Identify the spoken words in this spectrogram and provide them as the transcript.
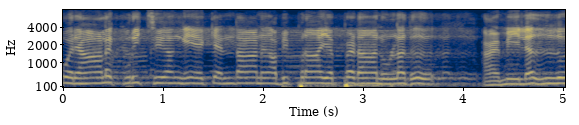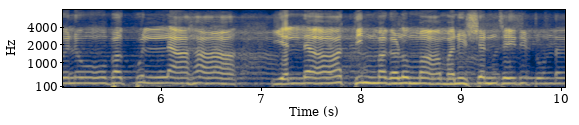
ഒരാളെ കുറിച്ച് അങ്ങേക്ക് എന്താണ് അഭിപ്രായപ്പെടാനുള്ളത് അമിലദ്ദുനൂബ കുല്ലഹാ എല്ലാ തിന്മകളും ആ മനുഷ്യൻ ചെയ്തിട്ടുണ്ട്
